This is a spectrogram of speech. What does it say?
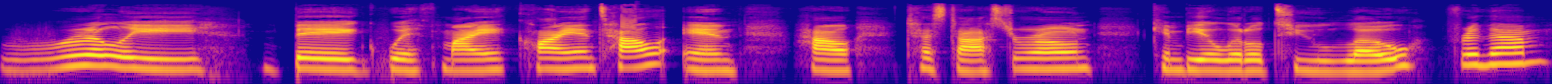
really big with my clientele and how testosterone can be a little too low for them.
